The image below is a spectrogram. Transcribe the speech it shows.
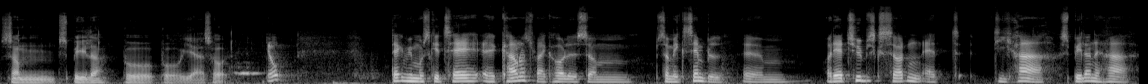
som spiller på, på jeres hold. Jo, der kan vi måske tage uh, Counter-Strike-holdet som, som eksempel. Um, og det er typisk sådan, at de har, spillerne har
